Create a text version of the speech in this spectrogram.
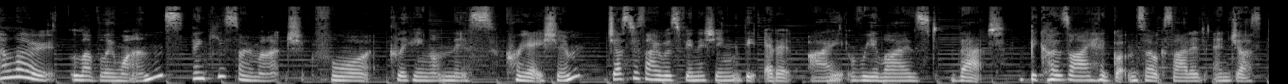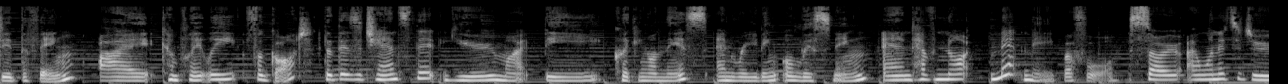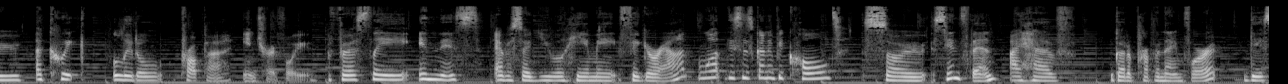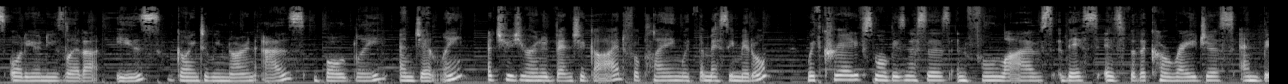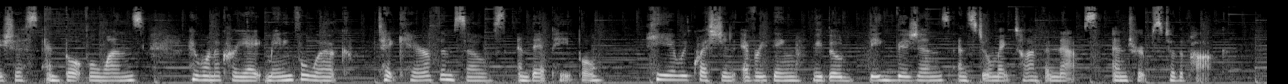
Hello, lovely ones. Thank you so much for clicking on this creation. Just as I was finishing the edit, I realized that because I had gotten so excited and just did the thing, I completely forgot that there's a chance that you might be clicking on this and reading or listening and have not met me before. So I wanted to do a quick little proper intro for you. Firstly, in this episode, you will hear me figure out what this is going to be called. So since then, I have got a proper name for it. This audio newsletter is going to be known as Boldly and Gently, a choose your own adventure guide for playing with the messy middle. With creative small businesses and full lives, this is for the courageous, ambitious, and thoughtful ones who want to create meaningful work take care of themselves and their people. Here we question everything, we build big visions and still make time for naps and trips to the park.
